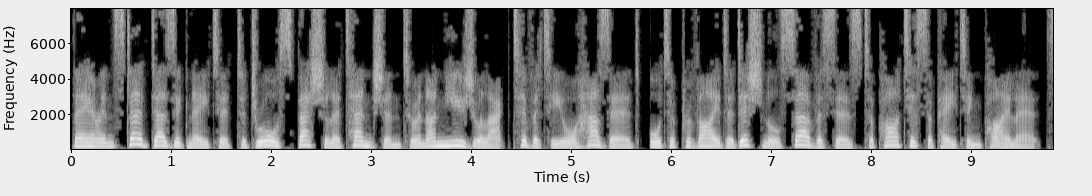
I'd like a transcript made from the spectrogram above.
they are instead designated to draw special attention to an unusual activity or hazard, or to provide additional services to participating pilots.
